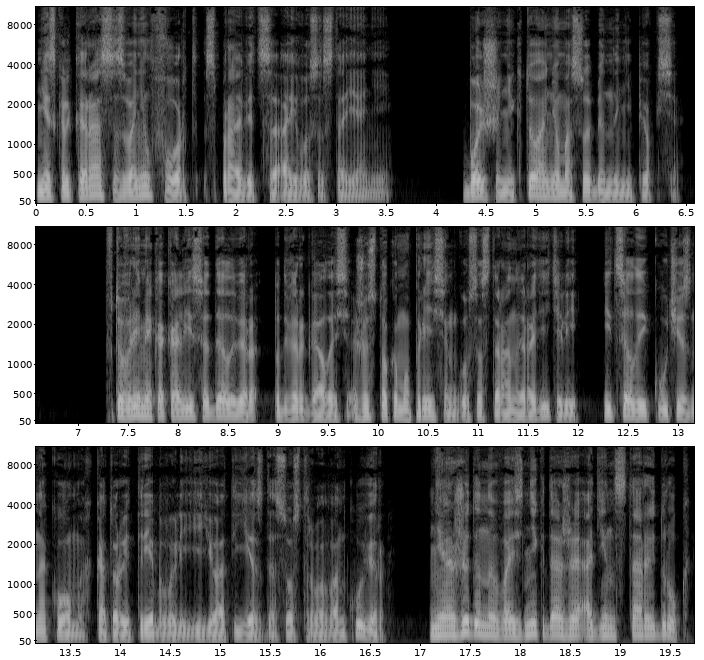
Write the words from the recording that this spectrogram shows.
Несколько раз звонил Форд справиться о его состоянии. Больше никто о нем особенно не пекся. В то время как Алиса Делавер подвергалась жестокому прессингу со стороны родителей и целой кучи знакомых, которые требовали ее отъезда с острова Ванкувер, неожиданно возник даже один старый друг,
